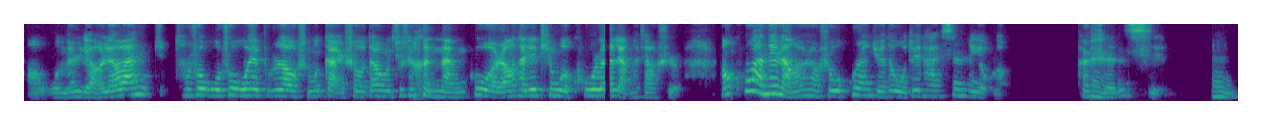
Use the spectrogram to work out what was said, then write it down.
啊，我们聊聊完，他说：“我说我也不知道什么感受，但是我就是 很难过。”然后他就听我哭了两个小时。然后哭完那两个小时，我忽然觉得我对他信任有了，很神奇。嗯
